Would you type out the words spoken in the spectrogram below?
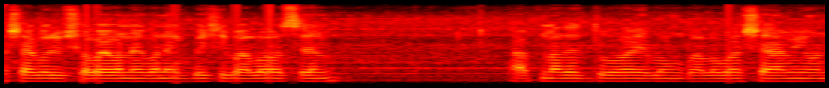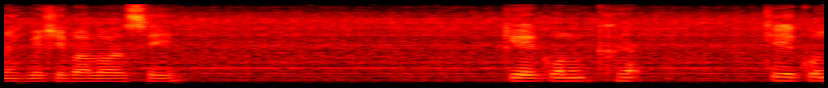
আশা করি সবাই অনেক অনেক বেশি ভালো আছেন। আপনাদের দোয়া এবং ভালোবাসা আমি অনেক বেশি ভালো আছি। কে কোন কে কোন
